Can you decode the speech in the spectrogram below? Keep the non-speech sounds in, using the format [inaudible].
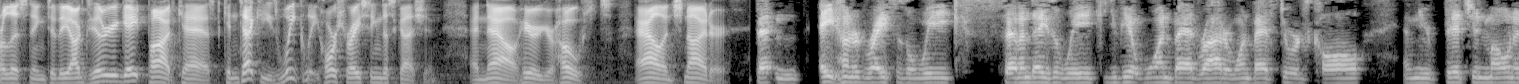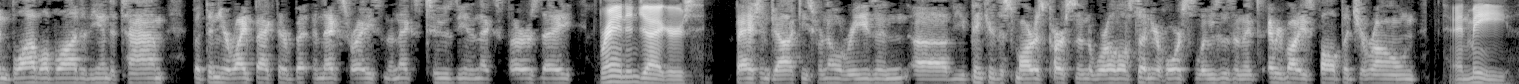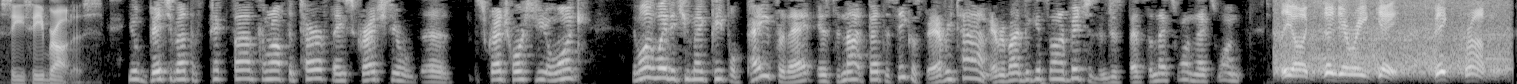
You're listening to the Auxiliary Gate Podcast, Kentucky's weekly horse racing discussion. And now, here are your hosts, Alan Schneider. Betting 800 races a week, seven days a week. You get one bad rider, one bad steward's call, and you're bitching, moaning, blah, blah, blah to the end of time. But then you're right back there betting the next race and the next Tuesday and the next Thursday. Brandon Jaggers. Bashing jockeys for no reason. Uh, you think you're the smartest person in the world. All of a sudden your horse loses and it's everybody's fault but your own and me, CC Broaddus. You'll bitch about the pick five coming off the turf. They scratched your uh, scratch horses you don't want. The only way that you make people pay for that is to not bet the sequence bet every time. Everybody that gets on their bitches and just bets the next one, next one. The auxiliary gate, big problem.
